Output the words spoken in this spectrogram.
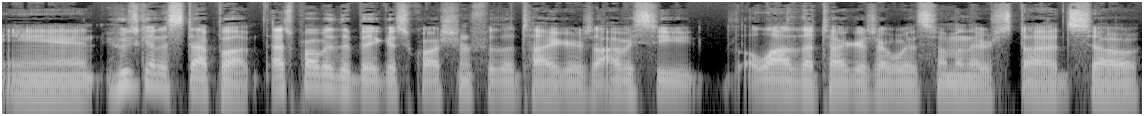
And who's going to step up? That's probably the biggest question for the Tigers. Obviously, a lot of the Tigers are with some of their studs. So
